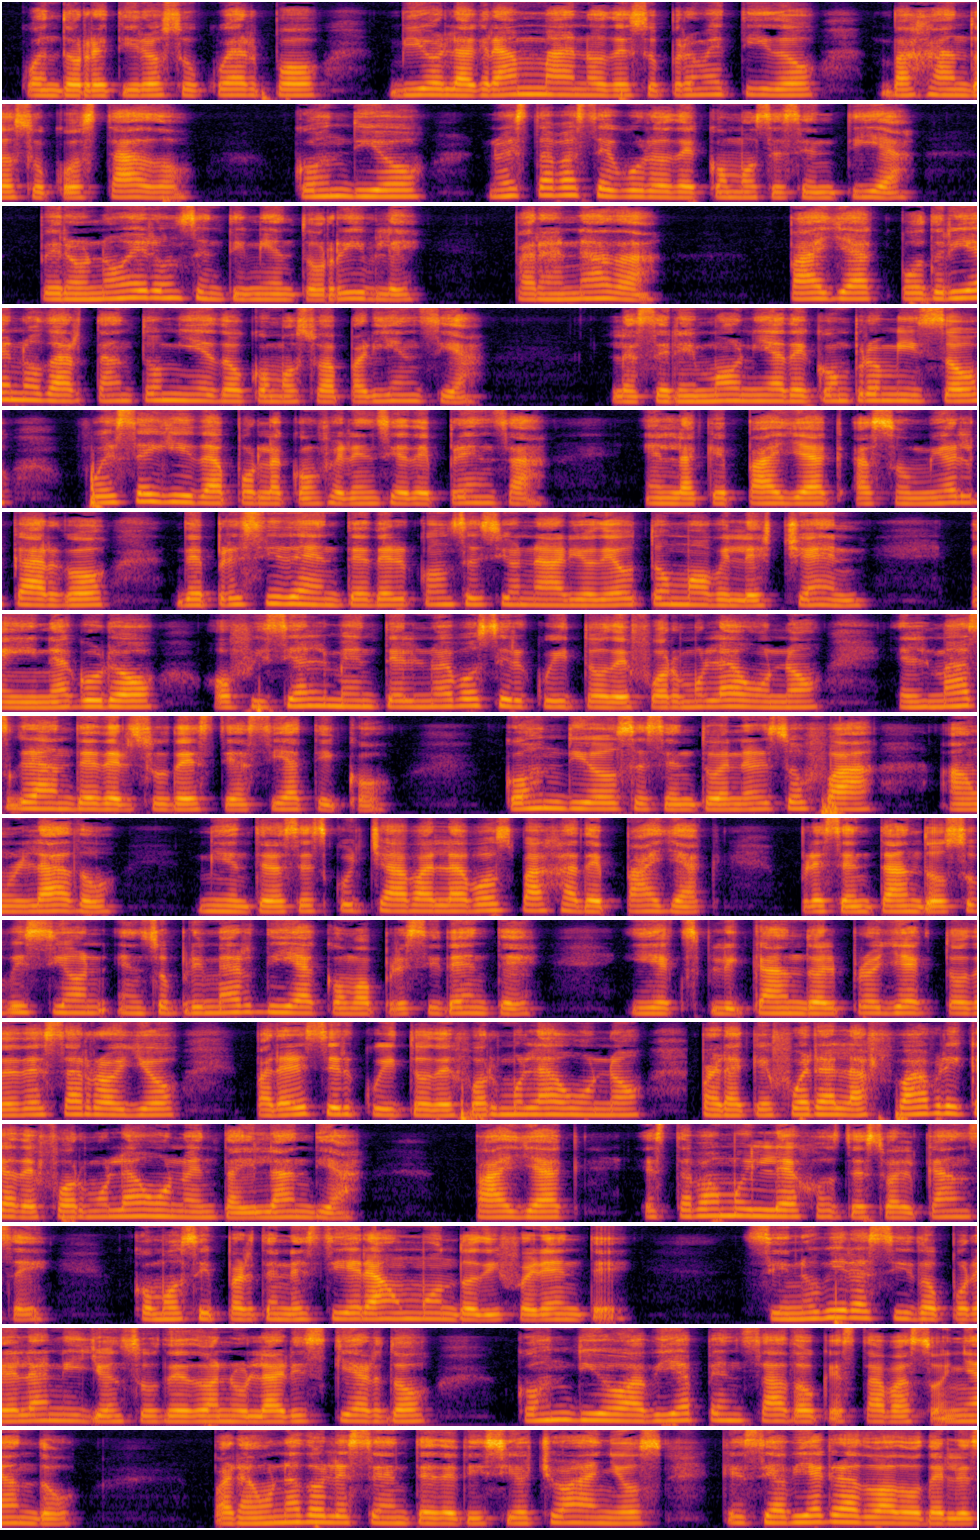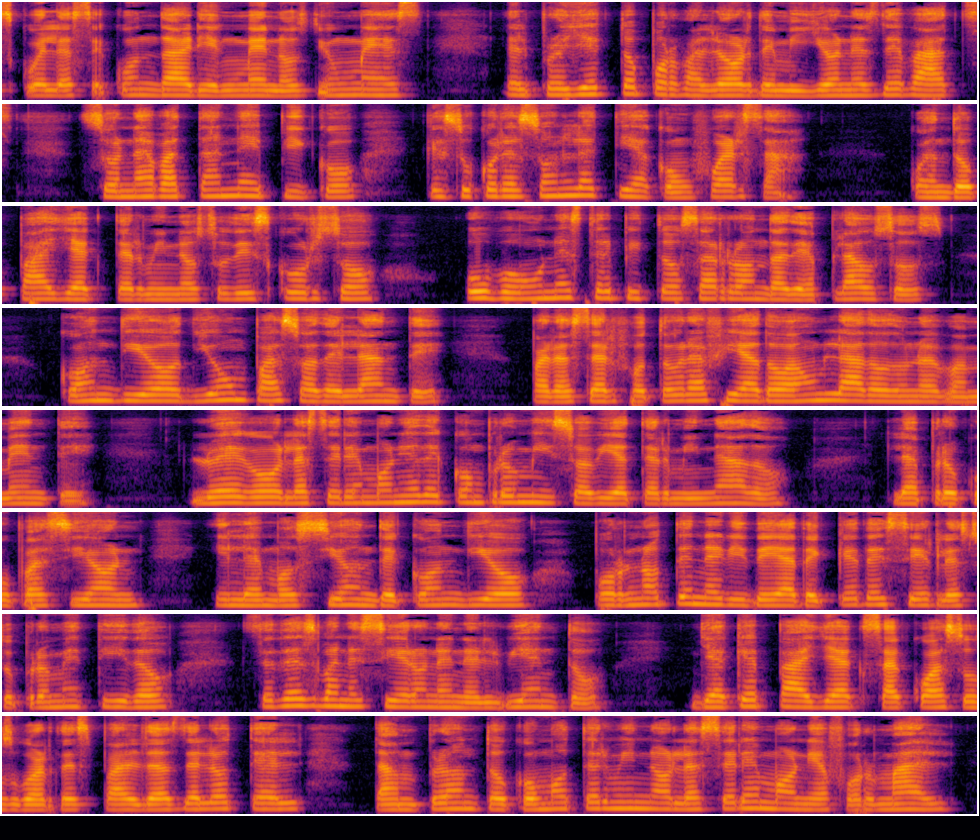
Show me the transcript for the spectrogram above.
Cuando retiró su cuerpo, vio la gran mano de su prometido bajando a su costado. Condio no estaba seguro de cómo se sentía, pero no era un sentimiento horrible, para nada. Payak podría no dar tanto miedo como su apariencia. La ceremonia de compromiso fue seguida por la conferencia de prensa, en la que Payak asumió el cargo de presidente del concesionario de automóviles Chen e inauguró oficialmente el nuevo circuito de Fórmula 1, el más grande del sudeste asiático. Condio se sentó en el sofá a un lado, mientras escuchaba la voz baja de Payak presentando su visión en su primer día como presidente y explicando el proyecto de desarrollo para el circuito de Fórmula 1 para que fuera la fábrica de Fórmula 1 en Tailandia. Payak estaba muy lejos de su alcance, como si perteneciera a un mundo diferente. Si no hubiera sido por el anillo en su dedo anular izquierdo, Condio había pensado que estaba soñando. Para un adolescente de 18 años que se había graduado de la escuela secundaria en menos de un mes, el proyecto por valor de millones de bats sonaba tan épico que su corazón latía con fuerza. Cuando Payak terminó su discurso, hubo una estrepitosa ronda de aplausos. Condio dio un paso adelante para ser fotografiado a un lado nuevamente. Luego la ceremonia de compromiso había terminado. La preocupación y la emoción de Condio por no tener idea de qué decirle a su prometido se desvanecieron en el viento, ya que Payak sacó a sus guardaespaldas del hotel tan pronto como terminó la ceremonia formal.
